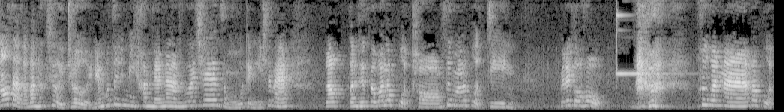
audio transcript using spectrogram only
นอกจากจะบันทึกเฉยๆเนี่ยมันก็จะมีคำแนะนำด้วยเช่น สมมุติอย่างนี้ใช่ไหมเราบันทึกไปว่าเราปวดท้อง ซึ่งมันเราปวดจริง ไม่ได้โกหก คือวันนั้นเราปวด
